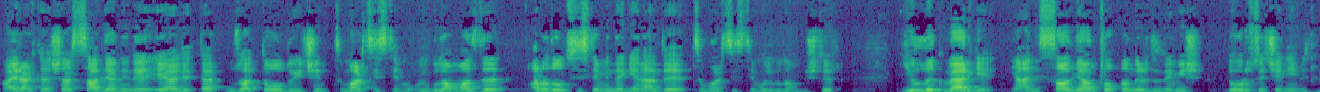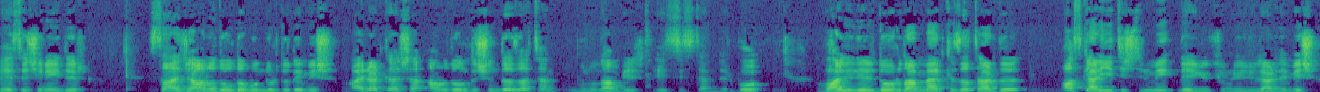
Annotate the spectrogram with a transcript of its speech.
Hayır arkadaşlar salyaneli eyaletler uzakta olduğu için tımar sistemi uygulanmazdı. Anadolu sisteminde genelde tımar sistemi uygulanmıştır. Yıllık vergi yani salyan toplanırdı demiş. Doğru seçeneğimiz B seçeneğidir. Sadece Anadolu'da bulunurdu demiş. Hayır arkadaşlar Anadolu dışında zaten bulunan bir e, sistemdir bu. Valileri doğrudan merkez atardı. Asker yetiştirmekle yükümlüydüler demiş.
